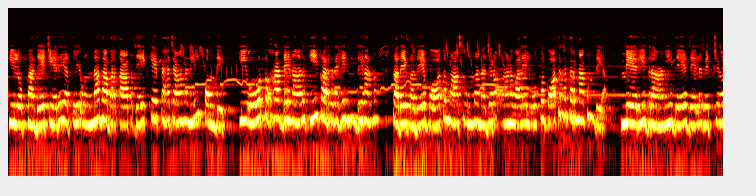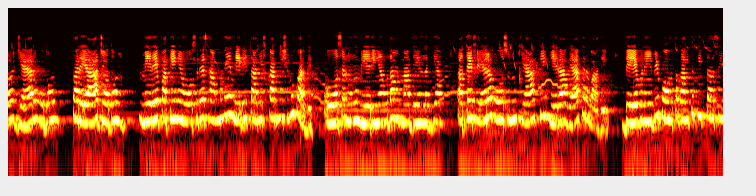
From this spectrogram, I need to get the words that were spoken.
ਕਿ ਲੋਕਾਂ ਦੇ ਚਿਹਰੇ ਅਤੇ ਉਹਨਾਂ ਦਾ ਵਰਤਾਪ ਦੇਖ ਕੇ ਪਹਿਚਾਨ ਨਹੀਂ ਪਾਉਂਦੇ ਕਿ ਉਹ ਤੁਹਾਡੇ ਨਾਲ ਕੀ ਕਰ ਰਹੇ ਹੁੰਦੇ ਹਨ। ਕਦੇ-ਕਦੇ ਬਹੁਤ ਮਾਸੂਮ ਨਜ਼ਰ ਆਉਣ ਵਾਲੇ ਲੋਕ ਬਹੁਤ ਖਤਰਨਾਕ ਹੁੰਦੇ ਆ। ਮੇਰੀ ਦਰਾਣੀ ਦੇ ਦਿਲ ਵਿੱਚ ਜ਼ਹਿਰ ਉਦੋਂ ਭਰਿਆ ਜਦੋਂ ਮੇਰੇ ਪਤੀ ਨੇ ਉਸ ਦੇ ਸਾਹਮਣੇ ਮੇਰੀ ਤਾਰੀਫ ਕਰਨੀ ਸ਼ੁਰੂ ਕਰ ਦਿੱਤੀ। ਉਸ ਨੂੰ ਮੇਰੀਆਂ ਉਦਾਹਰਨਾਂ ਦੇਣ ਲੱਗਿਆ ਅਤੇ ਫਿਰ ਉਸ ਨੂੰ ਕਿਹਾ ਕਿ ਮੇਰਾ ਵਿਆਹ ਕਰਵਾ ਦੇ। ਦੇਵ ਨੇ ਵੀ ਬਹੁਤ ਗਲਤ ਕੀਤਾ ਸੀ,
